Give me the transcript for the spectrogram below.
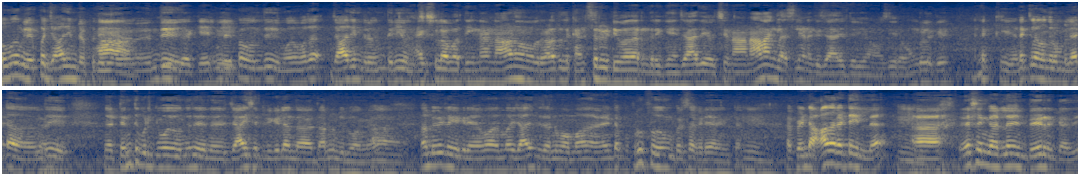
உங்களுக்கு எப்ப ஜாதின்ற பத்தி வந்து கேள்வி. எப்ப வந்து முத முத ஜாதின்றது வந்து தெரிய வந்துச்சு. ஆக்சுவலா பாத்தீங்கன்னா நானும் ஒரு காலத்துல கன்சர்வேட்டிவா தான் இருந்திருக்கேன். ஜாதியை வச்சு நான் நாலாம் கிளாஸ்ல எனக்கு ஜாதி தெரியும் ஜீரோ உங்களுக்கு? எனக்கு எனக்குலாம் வந்து ரொம்ப லேட்டா வந்து இந்த டென்த் படிக்கும் போது வந்து இந்த ஜாதி சர்டிஃபிகேட்ல அந்த தரணும் சொல்லுவாங்க. நம்ம வீட்டுல கேட்கிறேன் "அம்மா, இந்த மாதிரி ஜாதி தரணுமாமா என்கிட்ட ப்ரூஃப் எதுவும் பெருசா கிடையாது என்கிட்ட. அப்ப என்கிட்ட ஆதார் அட்டை இல்ல. ரேஷன் கார்டுல என் பேர் இருக்காது.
